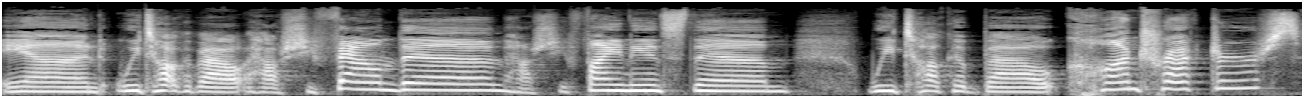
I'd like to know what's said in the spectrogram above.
And we talk about how she found them, how she financed them. We talk about contractors.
